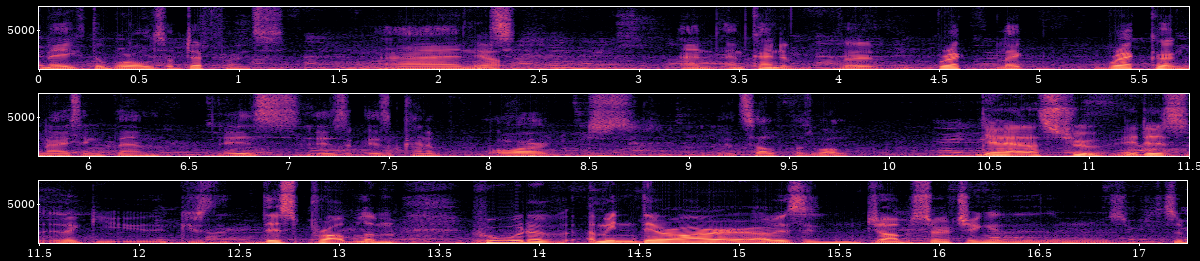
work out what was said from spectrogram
make the worlds of difference, and Yeah. and and kind of uh, rec- like recognizing them is is is a kind of art itself as well. Yeah, that's true. It is like because this problem, who would have? I mean, there are obviously job searching. It's a,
